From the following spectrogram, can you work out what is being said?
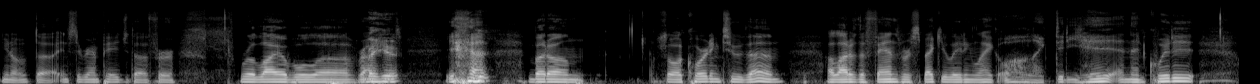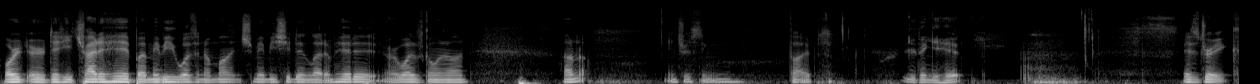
you know the Instagram page, the for reliable uh, rap Right here. Yeah, but um, so according to them, a lot of the fans were speculating like, oh, like did he hit and then quit it, or or did he try to hit but maybe he wasn't a munch, maybe she didn't let him hit it, or what was going on? I don't know. Interesting vibes. You think he hit? It's Drake.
